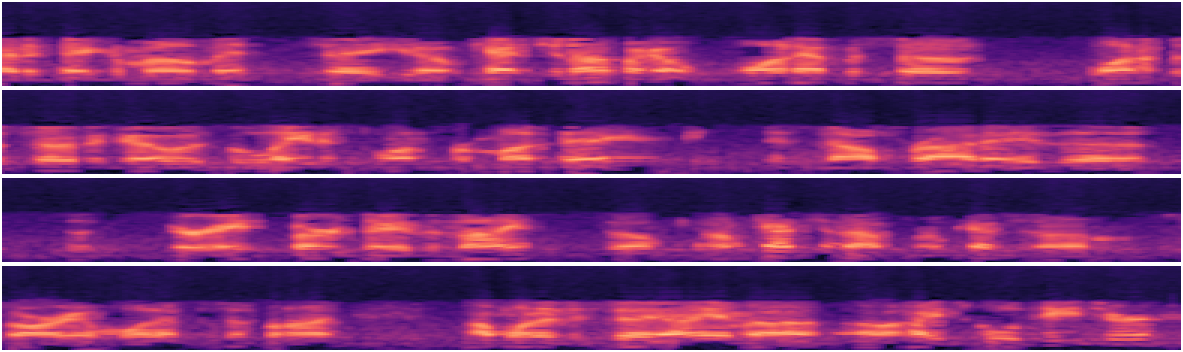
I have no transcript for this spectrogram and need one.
Had to take a moment and say, you know, catching up. I got one episode, one episode to go is the latest one for Monday. It's now Friday, the, the or eight, Thursday the ninth. So I'm catching up. I'm catching up. I'm sorry, I'm one episode behind. I wanted to say I am a, a high school teacher,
